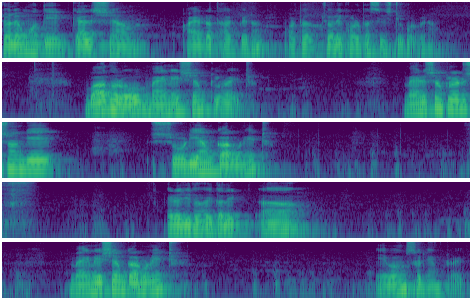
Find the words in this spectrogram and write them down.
জলের মধ্যে ক্যালসিয়াম, আয়নটা থাকবে না, অর্থাৎ জলে ক্ষরতা সৃষ্টি করবে না। বা ধরো ম্যাগনেশিয়াম ক্লোরাইড। ম্যাগনেশিয়াম ক্লোরাইডের সঙ্গে সোডিয়াম কার্বনেট এটা যদি হয়, তাহলে ম্যাগনেশিয়াম কার্বনেট এবং সোডিয়াম ক্লোরাইড।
